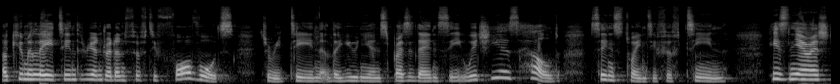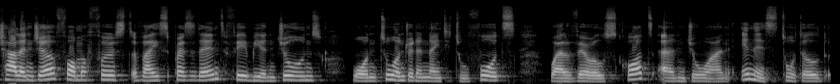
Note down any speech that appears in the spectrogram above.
accumulating 354 votes to retain the union's presidency, which he has held since 2015. His nearest challenger, former First Vice President Fabian Jones, won 292 votes, while Verrill Scott and Joanne Innes totaled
